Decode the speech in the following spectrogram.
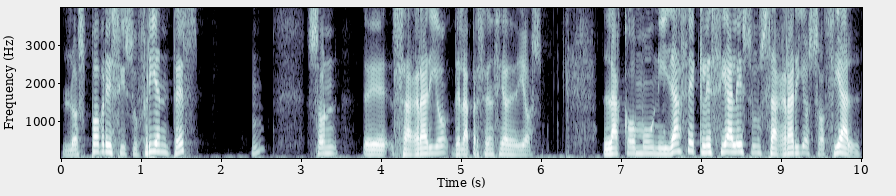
Los pobres y sufrientes son eh, sagrario de la presencia de Dios. La comunidad eclesial es un sagrario social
